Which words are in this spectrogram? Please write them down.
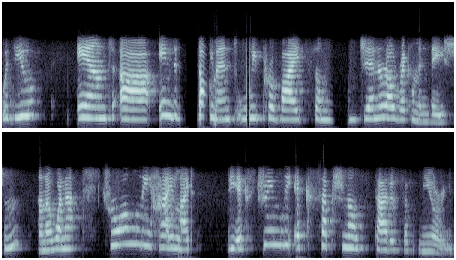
with you. And uh, in the document, we provide some general recommendations, and I want to strongly highlight the extremely exceptional status of MURI.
